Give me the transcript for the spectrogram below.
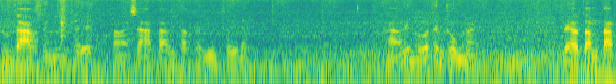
Chúng ta có thể nhìn thấy bằng ánh sáng vào chúng ta có thể nhìn thấy này. Hàng lên búa thành thùng này. Đều tăm tắp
